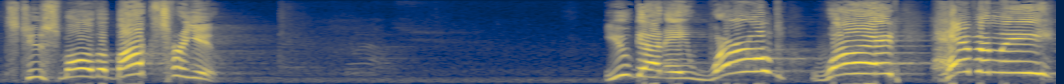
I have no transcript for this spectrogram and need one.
It's too small of a box for you. You've got a worldwide, heavenly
